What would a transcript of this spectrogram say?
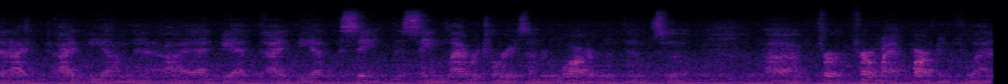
that I'd, I'd be on the, uh, I'd be at, I'd be at the same, the same laboratories underwater with them. So uh, for for my apartment flat,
